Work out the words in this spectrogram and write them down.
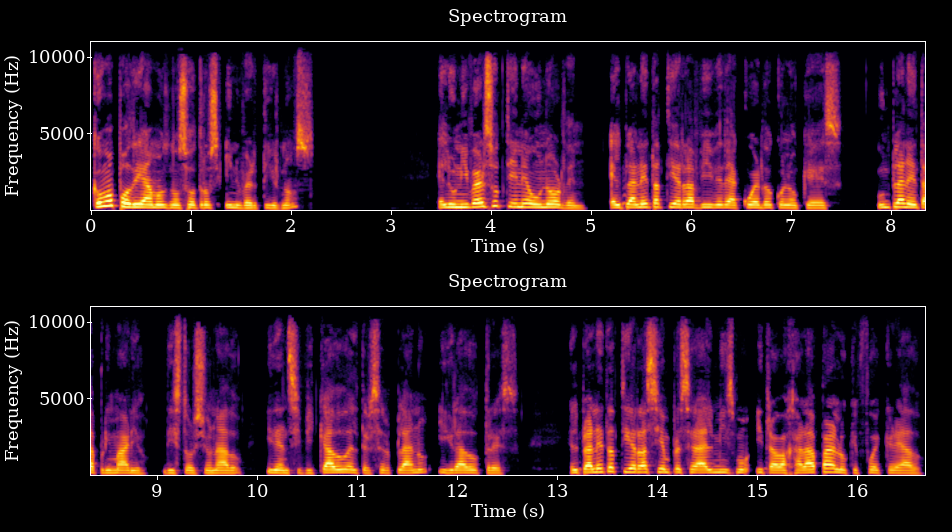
¿Cómo podríamos nosotros invertirnos? El universo tiene un orden. El planeta Tierra vive de acuerdo con lo que es, un planeta primario, distorsionado y densificado del tercer plano y grado 3. El planeta Tierra siempre será el mismo y trabajará para lo que fue creado,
